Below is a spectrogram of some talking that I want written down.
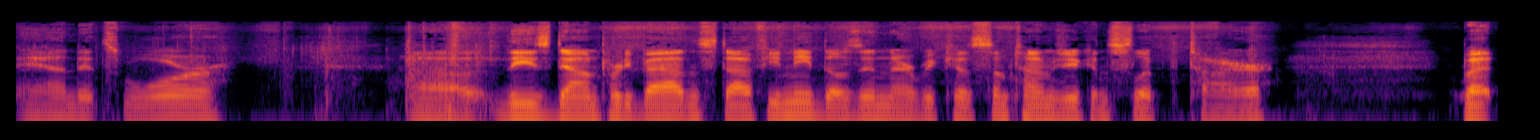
and it's wore uh, these down pretty bad and stuff, you need those in there because sometimes you can slip the tire. But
